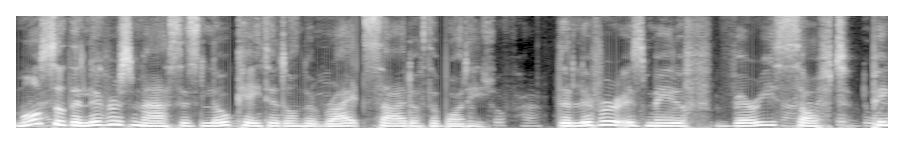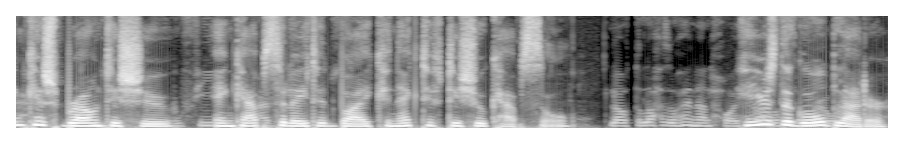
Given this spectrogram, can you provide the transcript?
Most of the liver's mass is located on the right side of the body. The liver is made of very soft pinkish brown tissue encapsulated by connective tissue capsule. Here's the gallbladder,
